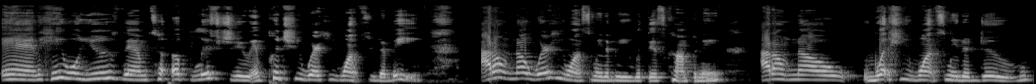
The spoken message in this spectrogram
And He will use them to uplift you and put you where He wants you to be. I don't know where He wants me to be with this company. I don't know what He wants me to do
